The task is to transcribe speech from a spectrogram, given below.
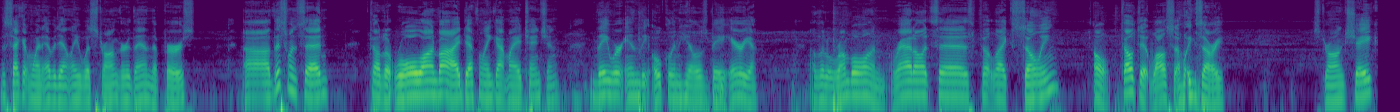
The second one evidently was stronger than the first. Uh, this one said, felt it roll on by, definitely got my attention. They were in the Oakland Hills Bay Area. A little rumble and rattle, it says, felt like sewing. Oh, felt it while sewing, sorry. Strong shake.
